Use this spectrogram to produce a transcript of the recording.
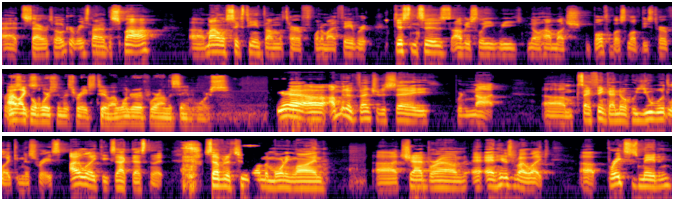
at Saratoga. Race nine at the Spa. Uh, mile 16th on the turf. One of my favorite distances. Obviously, we know how much both of us love these turf races. I like a horse in this race too. I wonder if we're on the same horse. Yeah, uh, I'm going to venture to say we're not because um, I think I know who you would like in this race. I like exact estimate seven to two on the morning line. Uh, Chad Brown, and, and, here's what I like: uh, breaks his maiden,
